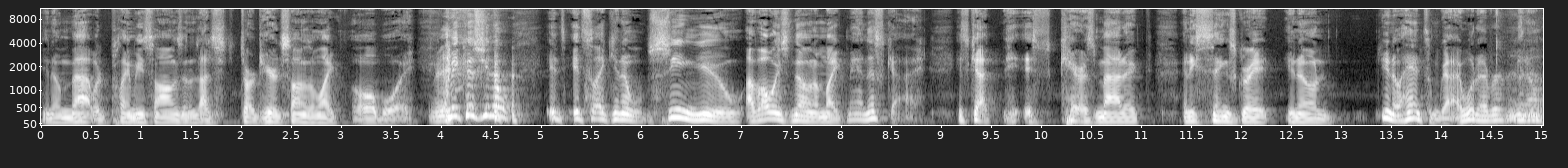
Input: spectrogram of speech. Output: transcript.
You know, Matt would play me songs, and I'd start hearing songs. I'm like, oh boy. I mean, because you know, it's it's like you know, seeing you. I've always known. I'm like, man, this guy. He's got. He's charismatic, and he sings great. You know, and you know, handsome guy, whatever. You know,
